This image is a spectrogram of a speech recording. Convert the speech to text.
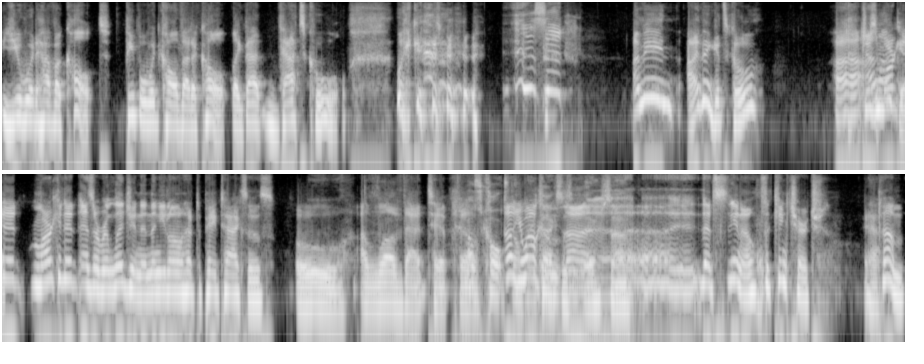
you would have a cult people would call that a cult like that that's cool like is it? i mean i think it's cool uh, Just I like market it. market it as a religion, and then you don't have to pay taxes. Oh, I love that tip, Phil. Those cults Oh, don't you're pay welcome. taxes either, Uh, so. That's you know the kink church. Yeah. Come,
